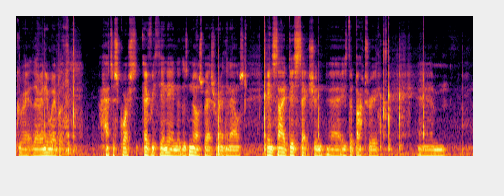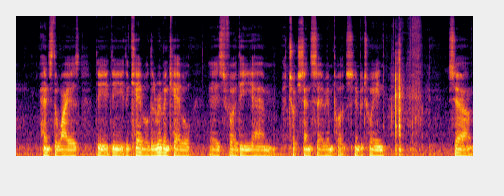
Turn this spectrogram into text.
great there anyway, but I had to squash everything in. There's no space for anything else. Inside this section uh, is the battery, um, hence the wires. The, the the cable, the ribbon cable, is for the um, touch sensor inputs in between. So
